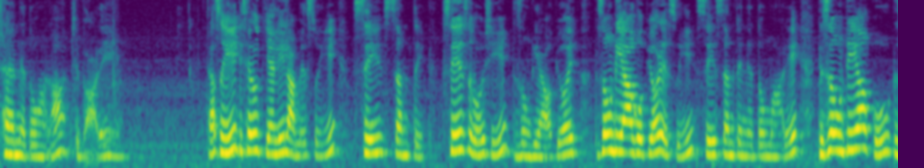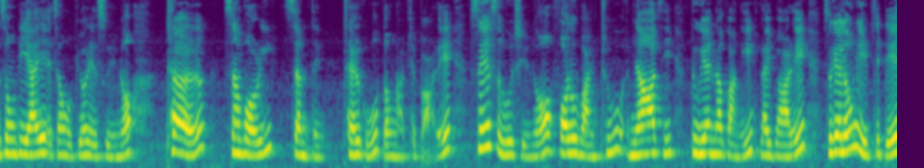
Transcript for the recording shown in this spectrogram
tell နဲ့သုံးရတာဖြစ်ပါတယ် ဒါဆိုရင်ဒီချက်တို့ပြန်လေးလာမယ်ဆိုရင် say something say ဆိုလို့ရှိရင်တစုံတရာကိုပြောတစုံတရာကိုပြောတယ်ဆိုရင် say something နဲ့သုံးပါတယ်တစုံတရာကိုတစုံတရာရဲ့အကြောင်းကိုပြောတယ်ဆိုရင်တော့ tell somebody something tell ကိုသုံးတာဖြစ်ပါတယ် say ဆိုလို့ရှိရင်တော့ followed by to အများအပြားတူရဲ့နောက်ကနေလိုက်ပါတယ်စကားလုံးတွေဖြစ်တဲ့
